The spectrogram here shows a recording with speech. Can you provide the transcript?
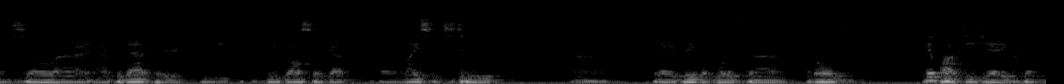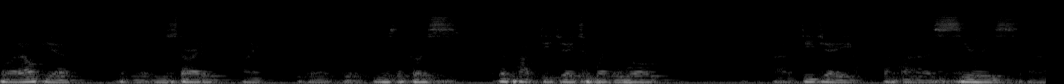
and so uh, after that, we we we've also got a license to uh, and an agreement with uh, an old hip hop DJ from Philadelphia, from the, who started like the, the he was the first hip hop DJ to win the world uh, DJ series. Um,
